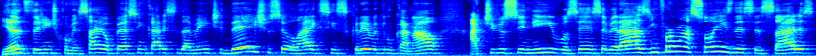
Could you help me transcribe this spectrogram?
E antes da gente começar, eu peço encarecidamente, deixe o seu like, se inscreva aqui no canal, ative o sininho e você receberá as informações necessárias.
